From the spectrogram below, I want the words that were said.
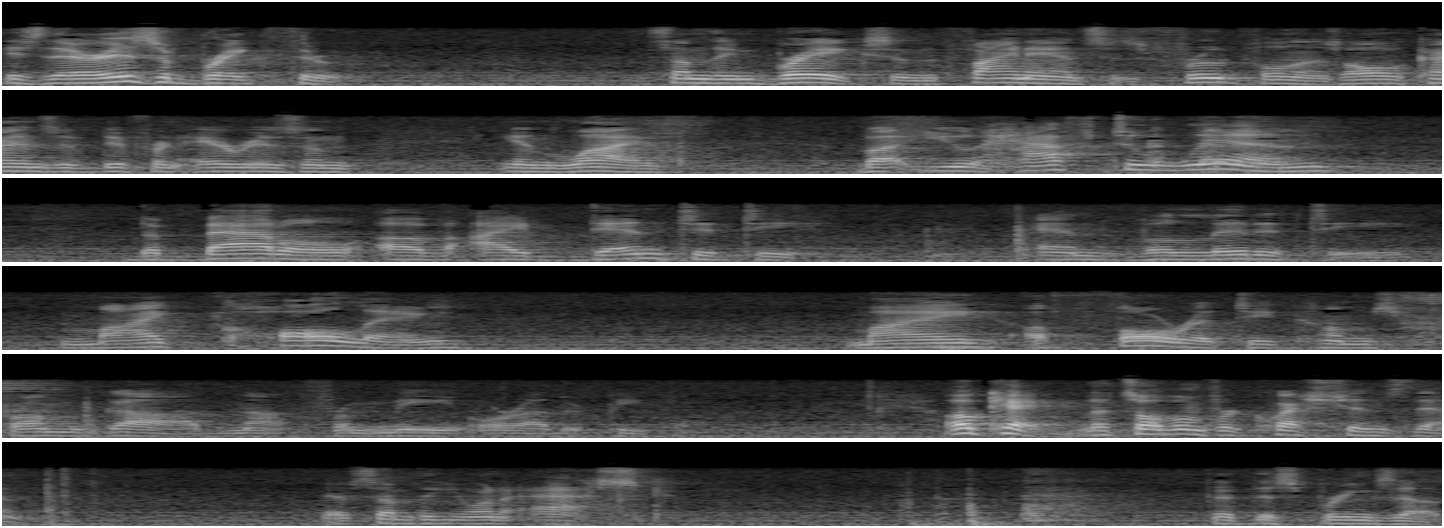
Is there is a breakthrough. Something breaks in finances, fruitfulness, all kinds of different areas in in life. But you have to win the battle of identity and validity. My calling, my authority comes from God, not from me or other people. Okay, let's open for questions then. You have something you want to ask that this brings up?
